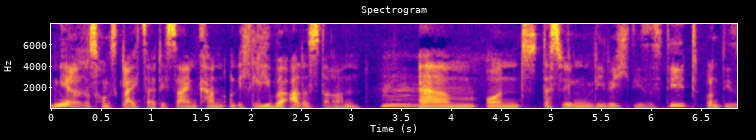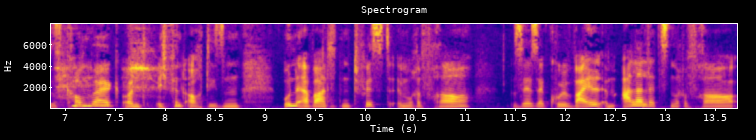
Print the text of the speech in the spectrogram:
mehrere Songs gleichzeitig sein kann und ich liebe alles daran. Hm. Ähm, und deswegen liebe ich dieses Lied und dieses Comeback und ich finde auch diesen unerwarteten Twist im Refrain sehr, sehr cool, weil im allerletzten Refrain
